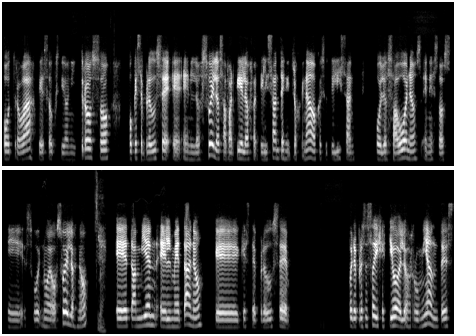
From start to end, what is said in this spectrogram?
otro gas que es óxido nitroso o que se produce en, los suelos a partir de los fertilizantes nitrogenados que se utilizan o los abonos en esos eh, nuevos suelos, ¿no? también el metano que, que se produce por el proceso digestivo de los rumiantes,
